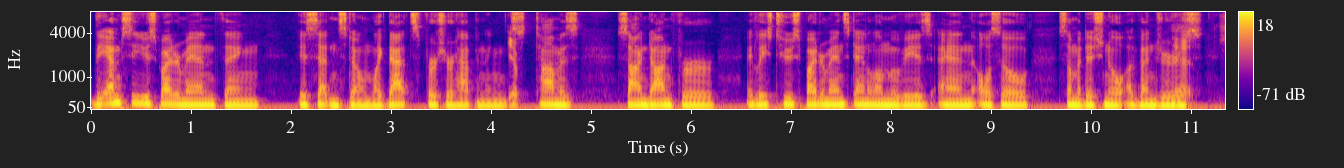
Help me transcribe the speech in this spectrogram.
the MCU Spider-Man thing is set in stone. Like that's for sure happening. Yep. Tom is signed on for at least two Spider-Man standalone movies and also some additional Avengers Yeah,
